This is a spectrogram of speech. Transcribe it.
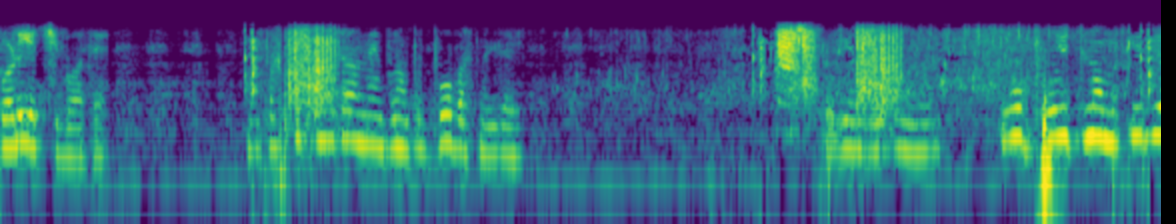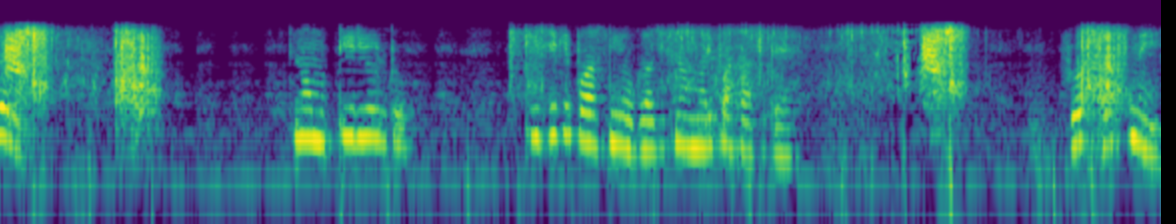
बड़ी अच्छी बात है। यहाँ पर कुछ नहीं था मैं यहाँ पर वो बस मिल जाए तो भी हम वो भाई इतना मटेरियल इतना मटेरियल तो किसी के पास नहीं होगा जितना हमारे पास आ चुका है। वो में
